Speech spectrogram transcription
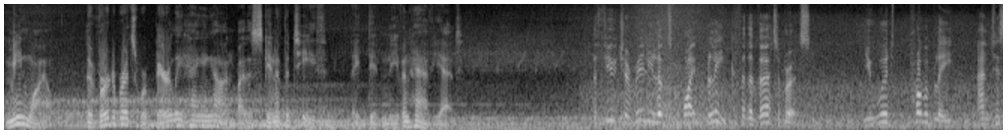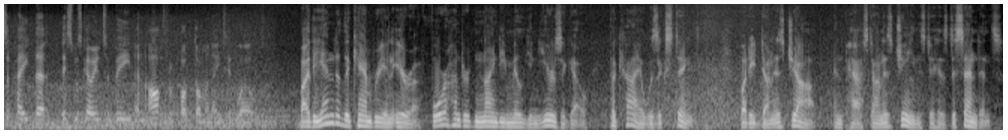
Meanwhile, the vertebrates were barely hanging on by the skin of the teeth they didn't even have yet. The future really looks quite bleak for the vertebrates. You would probably anticipate that this was going to be an arthropod dominated world. By the end of the Cambrian era, 490 million years ago, Pikaia was extinct, but he'd done his job and passed on his genes to his descendants.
